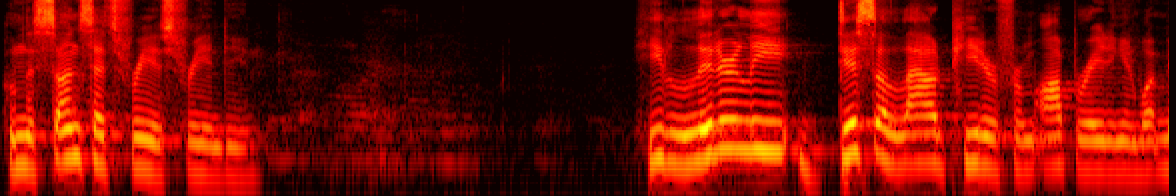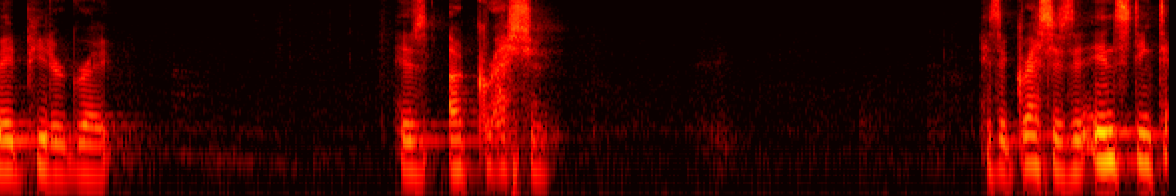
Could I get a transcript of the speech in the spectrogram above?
Whom the Son sets free is free indeed. He literally disallowed Peter from operating in what made Peter great his aggression. His aggression is an instinct to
